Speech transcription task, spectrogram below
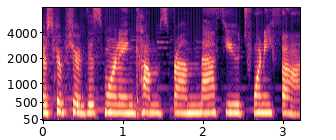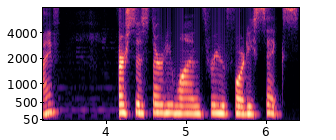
Our scripture this morning comes from Matthew 25, verses 31 through 46.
